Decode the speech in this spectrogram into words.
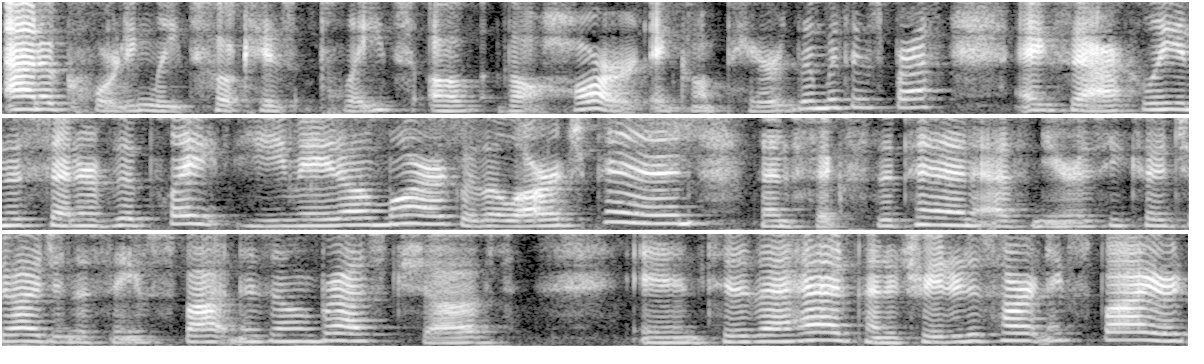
and accordingly took his plates of the heart and compared them with his breast. Exactly in the center of the plate, he made a mark with a large pin, then fixed the pin as near as he could judge in the same spot in his own breast, shoved into the head, penetrated his heart, and expired.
